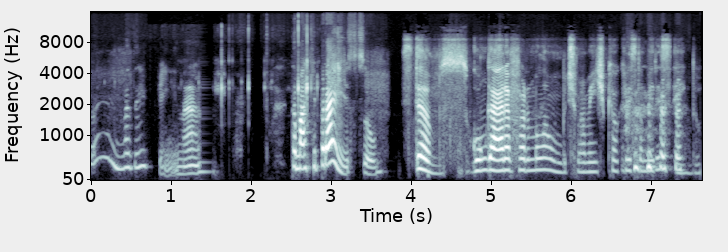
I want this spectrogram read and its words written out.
Hum, Mas enfim, né? Estamos aqui para isso. Estamos. Gongar a Fórmula 1 ultimamente, porque é o que eles estão merecendo.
